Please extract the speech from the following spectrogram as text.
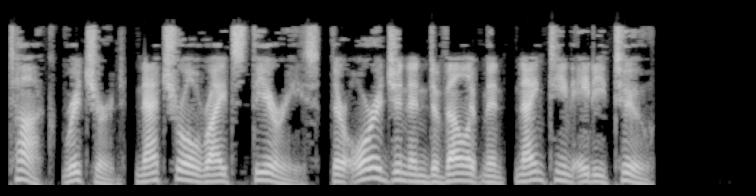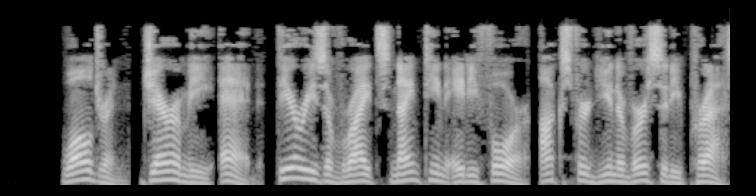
Tuck, Richard, Natural Rights Theories, Their Origin and Development, 1982 Waldron, Jeremy ed., Theories of Rights 1984, Oxford University Press.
